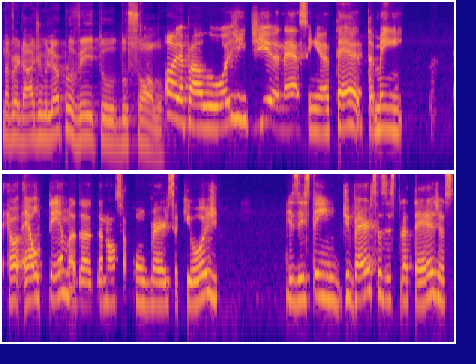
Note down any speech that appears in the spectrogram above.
na verdade, o melhor proveito do solo? Olha, Paulo, hoje em dia, né, assim, até também é, é o tema da, da nossa conversa aqui hoje. Existem diversas estratégias,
